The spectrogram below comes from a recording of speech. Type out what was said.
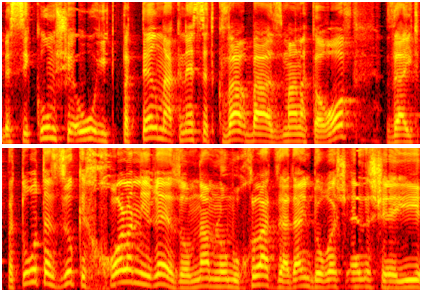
בסיכום שהוא יתפטר מהכנסת כבר בזמן הקרוב. וההתפטרות הזו ככל הנראה, זה אומנם לא מוחלט, זה עדיין דורש איזושהי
